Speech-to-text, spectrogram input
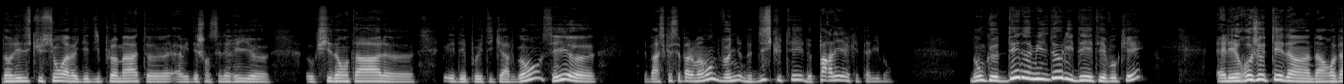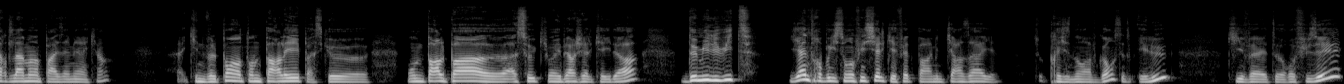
dans des discussions avec des diplomates, euh, avec des chancelleries occidentales et des politiques afghans, c'est eh ben, est-ce que c'est pas le moment de venir de discuter, de parler avec les talibans? Donc euh, dès 2002, l'idée est évoquée. Elle est rejetée d'un revers de la main par les Américains, euh, qui ne veulent pas en entendre parler parce que euh, on ne parle pas à ceux qui ont hébergé Al-Qaïda. 2008, il y a une proposition officielle qui est faite par Hamid Karzai, président afghan, élu, qui va être refusée.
